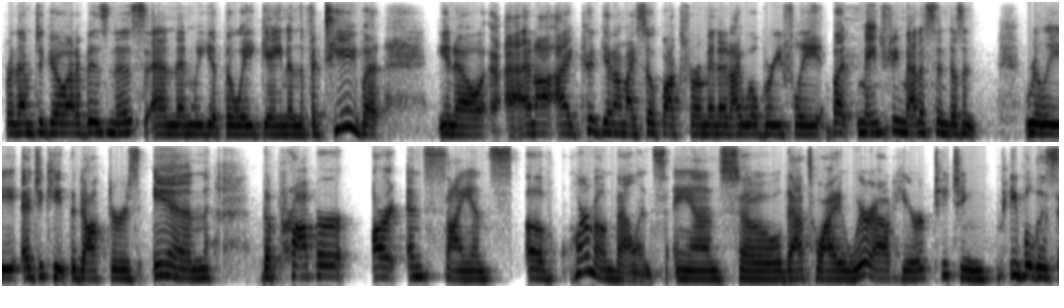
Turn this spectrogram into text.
for them to go out of business. And then we get the weight gain and the fatigue. But you know, and I, I, could get on my soapbox for a minute. I will briefly, but mainstream medicine doesn't really educate the doctors in the proper art and science of hormone balance. And so that's why we're out here teaching people this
